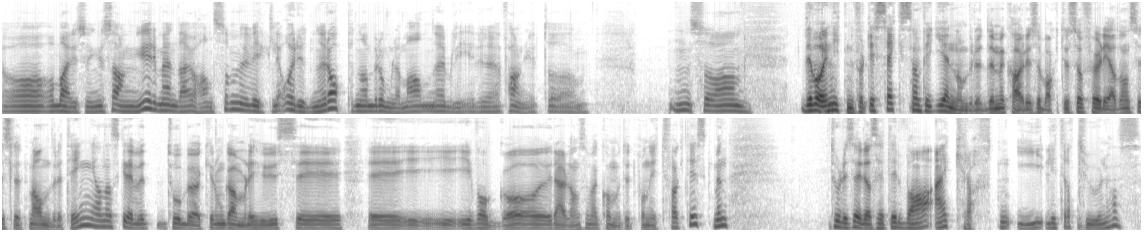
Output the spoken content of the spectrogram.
og, og, bare synger sanger, men det er jo han som virkelig ordner opp når Brumlemann blir fanget. Og, mm, så det var i 1946 han fikk gjennombruddet med Karius og Baktus, og før det hadde han syslet med andre ting. Han har skrevet to bøker om gamle hus i, i, i Vågå og Rauland som er kommet ut på nytt, faktisk. Men Tordis Ørjasæter, hva er kraften i litteraturen hans?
